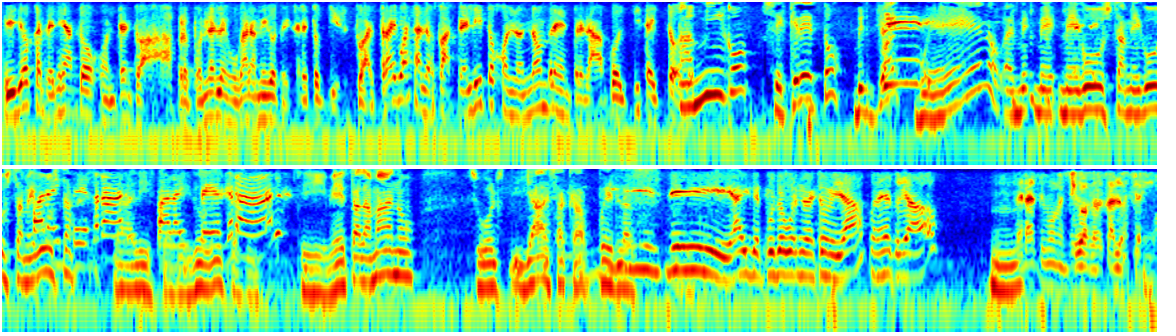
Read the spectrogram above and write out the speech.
Y yo que tenía todo contento a proponerle jugar amigos secretos virtual. Traigo hasta los papelitos con los nombres entre la bolsita y todo. Amigo secreto virtual. Sí. Bueno, eh, me, me, me gusta, me gusta, me Para gusta. integrar, Ya, listo, para sí, meta la mano su bols- y ya saca pues las. Sí, sí, ahí se puso bueno esto, mira, ponle cuidado. Mm. Espérate un momentico que acá lo tengo.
